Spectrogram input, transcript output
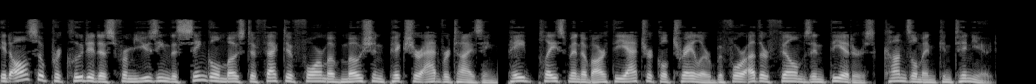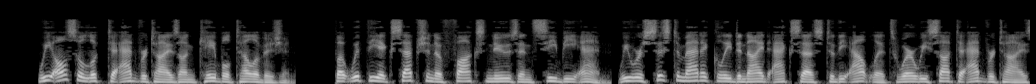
It also precluded us from using the single most effective form of motion picture advertising, paid placement of our theatrical trailer before other films in theaters, Konzelman continued. We also looked to advertise on cable television. But with the exception of Fox News and CBN, we were systematically denied access to the outlets where we sought to advertise,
